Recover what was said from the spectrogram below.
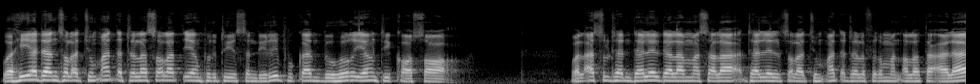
Wahia dan sholat Jumat adalah sholat yang berdiri sendiri bukan duhur yang dikosor. Wal asl dan dalil dalam masalah dalil sholat Jumat adalah firman Allah Ta'ala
